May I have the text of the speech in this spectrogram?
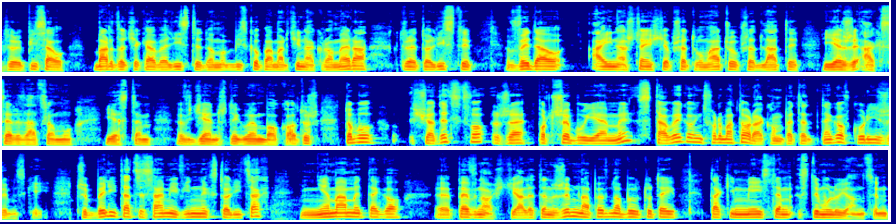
który pisał bardzo ciekawe listy do biskupa Marcina Kromera, które to listy wydał, a i na szczęście przetłumaczył przed laty Jerzy Akser, za co mu jestem wdzięczny głęboko. Otóż to było świadectwo, że potrzebujemy stałego informatora kompetentnego w kurii rzymskiej. Czy byli tacy sami w innych stolicach? Nie mamy tego E, pewności, ale ten Rzym na pewno był tutaj takim miejscem stymulującym.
